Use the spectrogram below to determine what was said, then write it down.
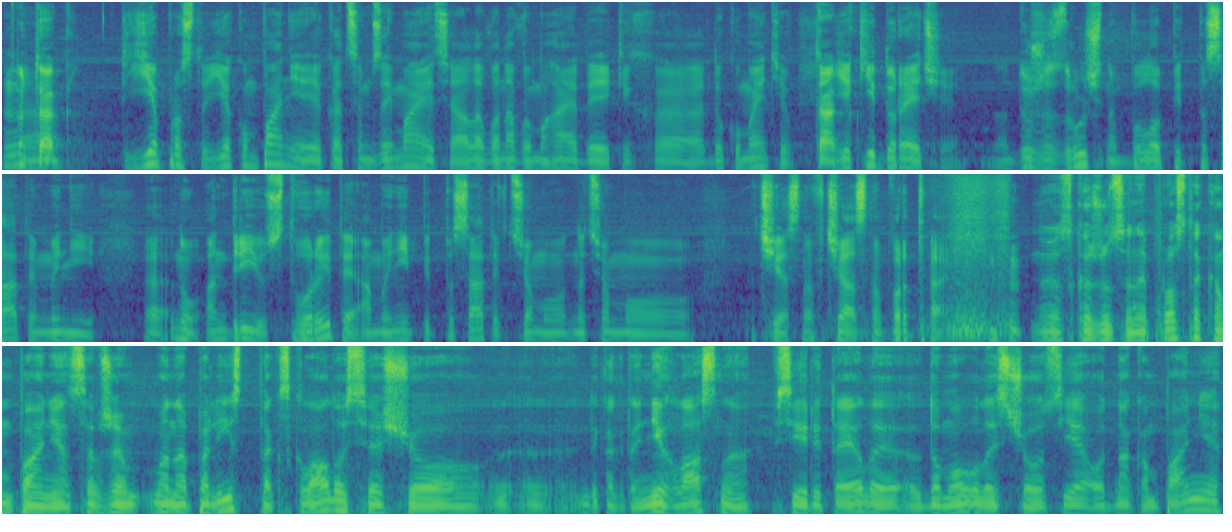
Ну Е, так. Є просто є компанія, яка цим займається, але вона вимагає деяких е, документів, Так. які, до речі, дуже зручно було підписати мені. е, ну, Андрію створити, а мені підписати в цьому на цьому чесно, вчасно порталі. Ну, я скажу, це не просто компанія, це вже монополіст. Так склалося, що е, е, як-то негласно всі рітейли домовились, що ось є одна компанія,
